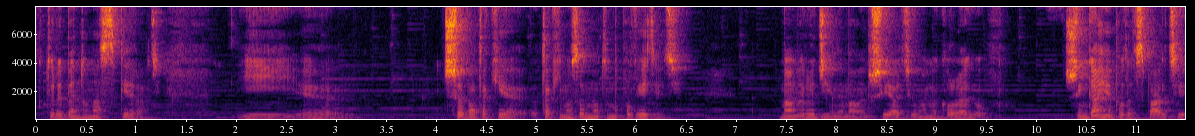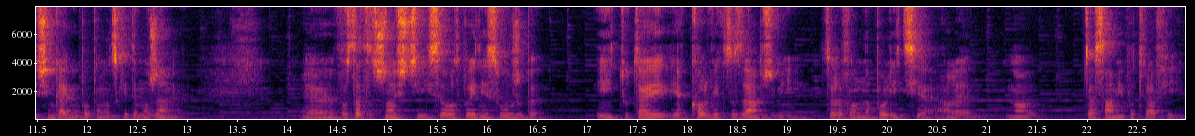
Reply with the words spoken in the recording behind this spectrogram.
które będą nas wspierać. I e, trzeba takie, takim osobom o tym opowiedzieć. Mamy rodziny, mamy przyjaciół, mamy kolegów. Sięgajmy po to wsparcie, sięgajmy po pomoc, kiedy możemy. E, w ostateczności są odpowiednie służby. I tutaj, jakkolwiek to zabrzmi, telefon na policję, ale no, czasami potrafi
